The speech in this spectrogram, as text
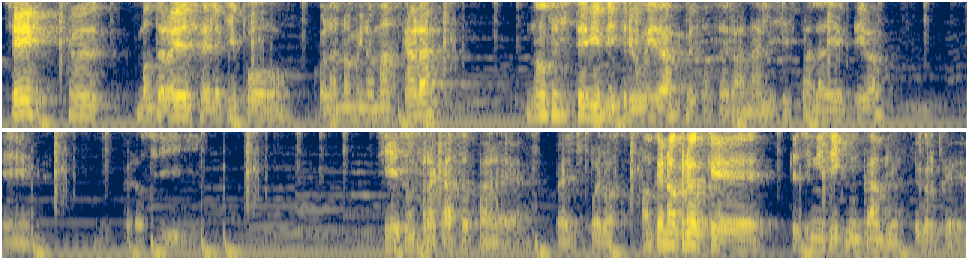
Sí, pues, Monterrey es el equipo con la nómina más cara. No sé si esté bien distribuida, eso será análisis para la directiva. Eh, pero sí, sí es un fracaso para, el equipo del Vasco. Aunque no creo que, signifique un cambio. Yo creo que,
